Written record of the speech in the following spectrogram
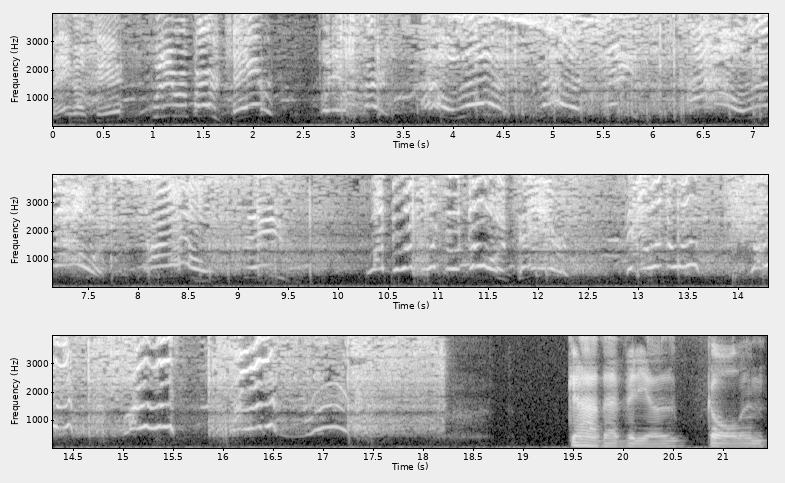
bag up, Terry. Put it in reverse, Terry. Put it in reverse. Oh Lord, Lord, Jesus. Oh Lord, oh Jesus. What the what, what you doing, Terry? Terry, what you? What? God, that video is golden.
